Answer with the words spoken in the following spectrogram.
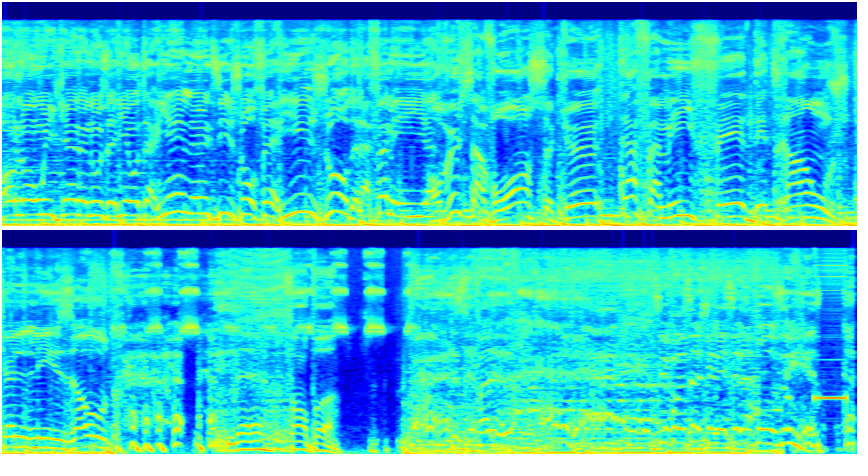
Bon long week-end à nos amis ontariens. Lundi, jour férié, jour de la famille. On veut savoir ce que ta famille fait d'étrange que les autres. ne font pas. c'est pas... ça t'ai laissé la poser.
